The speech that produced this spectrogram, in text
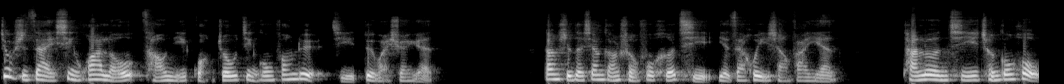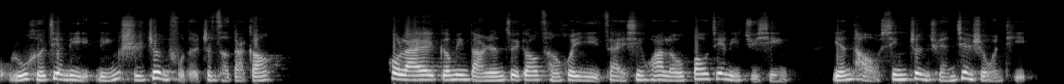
就是在杏花楼草拟广州进攻方略及对外宣言。当时的香港首富何启也在会议上发言，谈论其成功后如何建立临时政府的政策大纲。后来，革命党人最高层会议在杏花楼包间里举行，研讨新政权建设问题。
